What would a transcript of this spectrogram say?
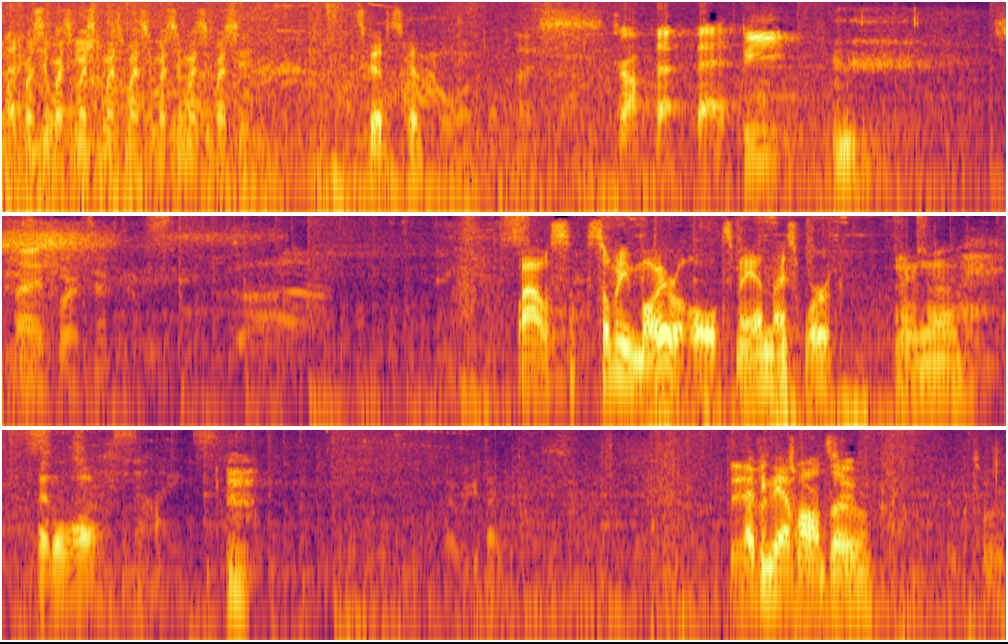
Nice. Mercy, mercy, mercy, mercy, mercy, mercy, mercy, mercy. It's good. It's good. Nice. Drop that fat beat. Nice work. Wow, so, so many Moira ults, man. Nice work. I know. Had a lot. They I think a they have Hanzo. They have a Torb.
